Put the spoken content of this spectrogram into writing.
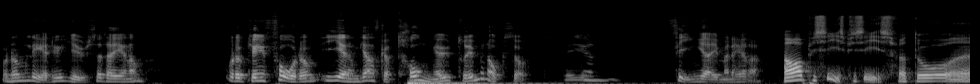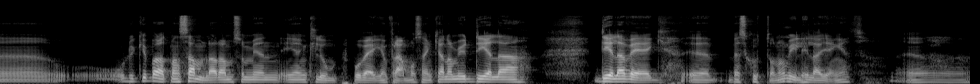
Och de leder ju ljuset därigenom. Och då kan ju få dem igenom ganska trånga utrymmen också. Det är ju en fin grej med det hela. Ja, precis, precis. För att då... Eh, och det är ju bara att man samlar dem som en, i en klump på vägen fram och sen kan de ju dela, dela väg eh, bäst 17 de vill hela gänget. Eh,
